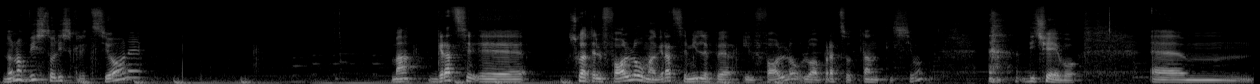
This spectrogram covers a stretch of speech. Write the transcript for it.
Non ho visto l'iscrizione, ma grazie, eh, scusate il follow, ma grazie mille per il follow, lo apprezzo tantissimo. Dicevo, ehm,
